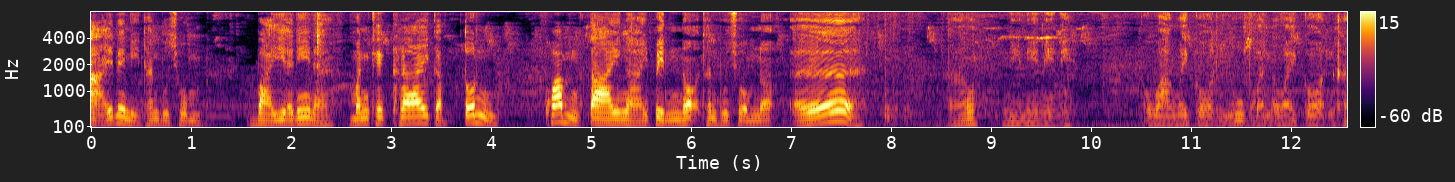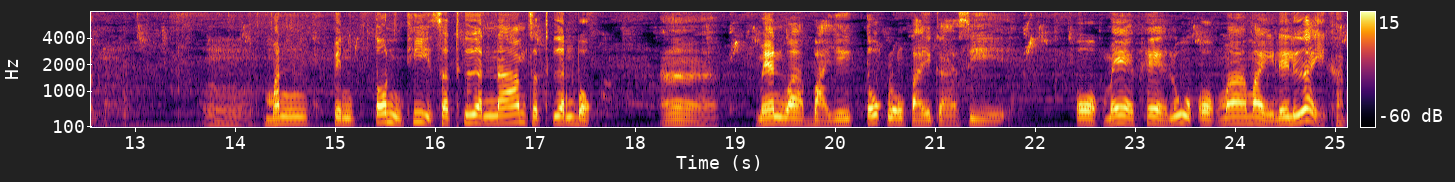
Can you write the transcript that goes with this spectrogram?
ตายเนี่ยนี่ท่านผู้ชมใบอันนี้นะมันคล้ายๆกับต้นคว่ำตายหงายเป็นเนาะท่านผู้ชมเนาะเออเอานี่นี่นี่นี่เอาวางไว้ก่อนลูกมันเอาไว้ก่อนครับอืมมันเป็นต้นที่สะเทือนน้ำสะเทือนบกอ่าแม้นว่าใบตกลงไปกับสี ออกแม่แพร่ลูกออกมาใหม่เรื่อยๆครับ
